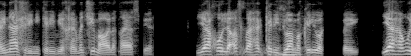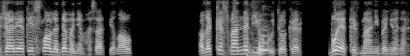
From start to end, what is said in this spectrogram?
هەی ناشرینی کەری بێ خێر من چی ماوە لە تایاس پێ یاخۆ لە ئەسڵە هەر کەری دوامەکەی وەکبی یا هەموو جارەکەی سلااو لە دەمە نێم هزار پێڵاو ئەڵێ کەسمان نەدی وەکو تۆ کرد بۆیە کردمانی بە نوێنەر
